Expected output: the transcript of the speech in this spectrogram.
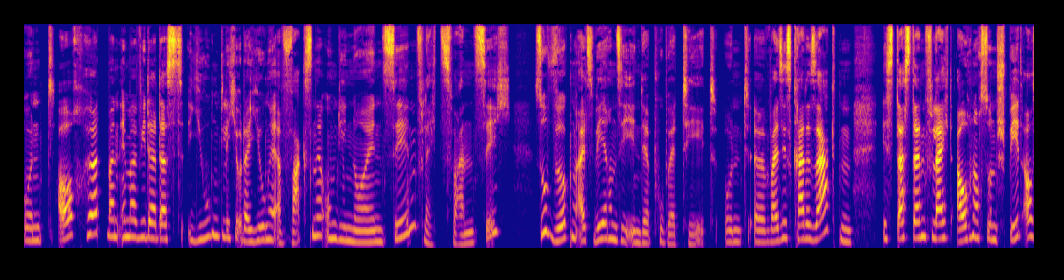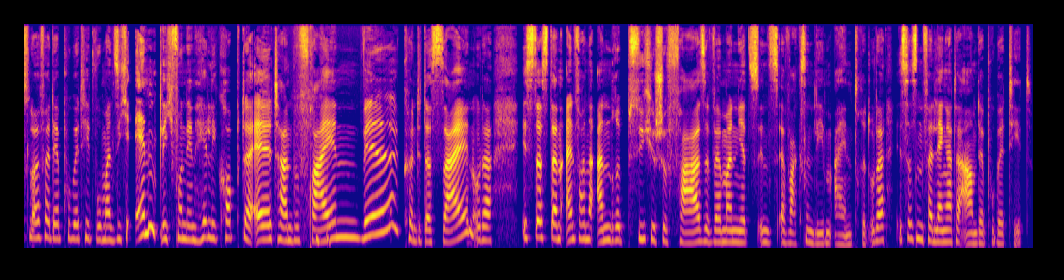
Und auch hört man immer wieder, dass Jugendliche oder junge Erwachsene um die 19, vielleicht 20, so wirken, als wären sie in der Pubertät. Und äh, weil Sie es gerade sagten, ist das dann vielleicht auch noch so ein Spätausläufer der Pubertät, wo man sich endlich von den Helikoptereltern befreien will? Könnte das sein? Oder ist das dann einfach eine andere psychische Phase, wenn man jetzt ins Erwachsenenleben eintritt? Oder ist das ein verlängerter Arm der Pubertät?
